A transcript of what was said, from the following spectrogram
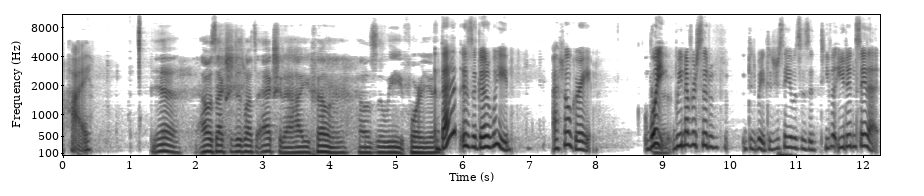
high. Yeah, I was actually just about to ask you that. How you feeling? How's the weed for you? That is a good weed. I feel great. Wait, we never said. Did, wait, did you say it was a sativa? You didn't say that.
